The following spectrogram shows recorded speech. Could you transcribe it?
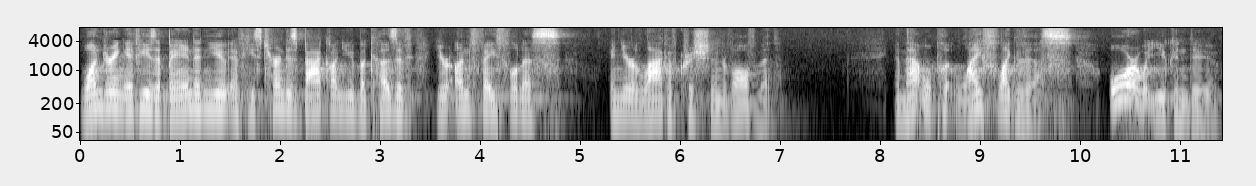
wondering if He's abandoned you, if He's turned His back on you because of your unfaithfulness and your lack of Christian involvement. And that will put life like this. Or what you can do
